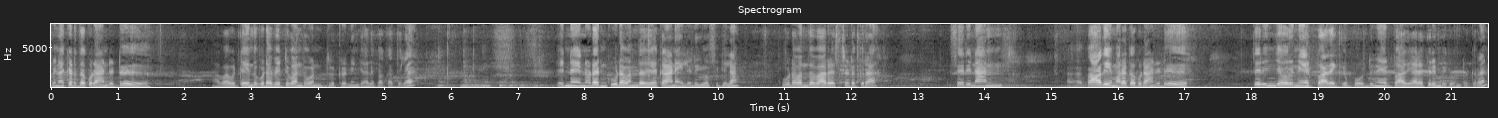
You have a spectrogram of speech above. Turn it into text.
வினக்கெடுத்த கூடாண்டுட்டு அவள் விட்டேந்து விட பெற்று வந்து கொண்டிருக்கிறேன் நீங்கள் பக்கத்தில் என்ன என்னுடன் கூட வந்தவே இல்லைன்னு யோசிக்கலாம் கூட வந்தவா ரெஸ்ட் எடுக்கிறா சரி நான் பாதையை மறக்கக்கூடாண்டுட்டு தெரிஞ்ச ஒரு நேர்பாதைக்கு போட்டு நேர்பாதையால் திரும்பி கொண்டிருக்கிறேன்.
